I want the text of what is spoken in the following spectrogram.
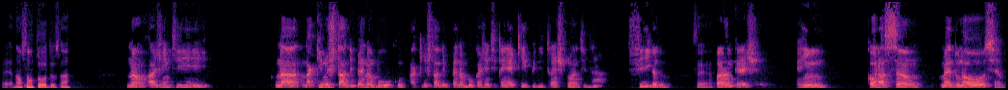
É, não são todos, né? Não, a gente. Na, aqui no estado de Pernambuco, aqui no estado de Pernambuco, a gente tem a equipe de transplante de fígado, certo. pâncreas, rim, coração, medula óssea,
